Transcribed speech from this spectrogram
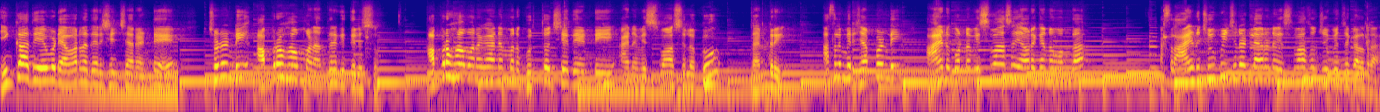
ఇంకా దేవుడు ఎవరిని దర్శించారంటే చూడండి అబ్రహాం మనందరికీ తెలుసు. అబ్రహాం అనగానే మనకు గుర్తొచ్చేది ఏంటి? ఆయన విశ్వాసులకు తండ్రి. అసలు మీరు చెప్పండి ఆయనకున్న విశ్వాసం ఎవరికైనా ఉందా? అసలు ఆయన చూపించినట్లు ఎవరైనా విశ్వాసం చూపించగలరా?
